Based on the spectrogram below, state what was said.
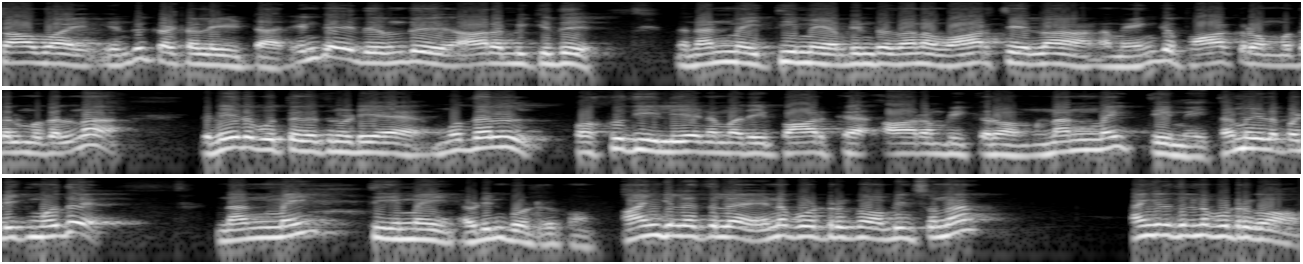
சாவாய் என்று கட்டளையிட்டார். எங்க இது வந்து ஆரம்பிக்குது? இந்த நன்மை தீமை அப்படின்றதான வார்த்தையெல்லாம் நம்ம எங்க பார்க்கிறோம் முதல் முதல்னா இந்த வேத புத்தகத்தினுடைய முதல் பகுதியிலேயே நம்ம அதை பார்க்க ஆரம்பிக்கிறோம். நன்மை தீமை. தமிழ்ல படிக்கும்போது நன்மை தீமை அப்படின்னு போட்டிருக்கோம். ஆங்கிலத்துல என்ன போட்டிருக்கோம் அப்படின்னு சொன்னா ஆங்கிலத்துல என்ன போட்டிருக்கோம்?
